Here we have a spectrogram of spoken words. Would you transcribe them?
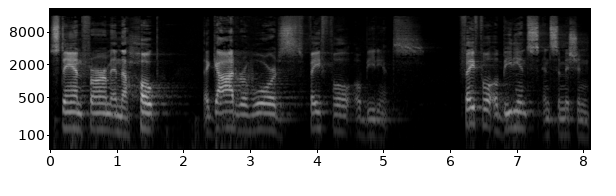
stand firm in the hope that God rewards faithful obedience faithful obedience and submission.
